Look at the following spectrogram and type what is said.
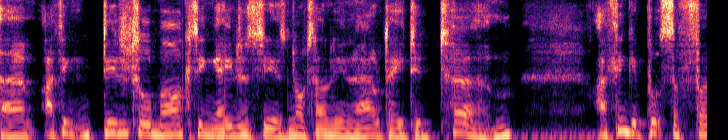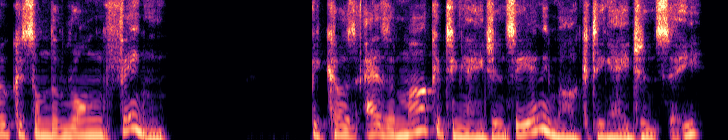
um, I think digital marketing agency is not only an outdated term, I think it puts the focus on the wrong thing. Because as a marketing agency, any marketing agency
